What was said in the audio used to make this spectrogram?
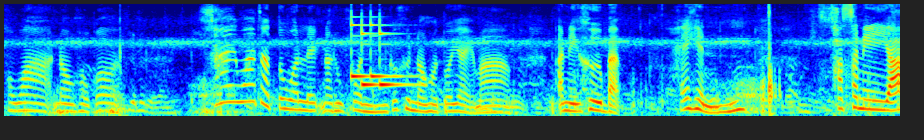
เพราะว่าน้องเขาก็ ใช่ว่าจะตัวเล็กนะทุกคนก็คือน้องเขาตัวใหญ่มาก อันนี้คือแบบให้เห็นทัศนียะ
